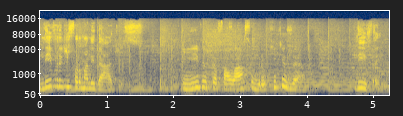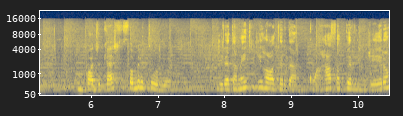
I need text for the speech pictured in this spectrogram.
Livre de formalidades. Livre para falar sobre o que quiser. Livre. Um podcast sobre tudo. Diretamente de Rotterdam, com a Rafa Perlingeiro.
